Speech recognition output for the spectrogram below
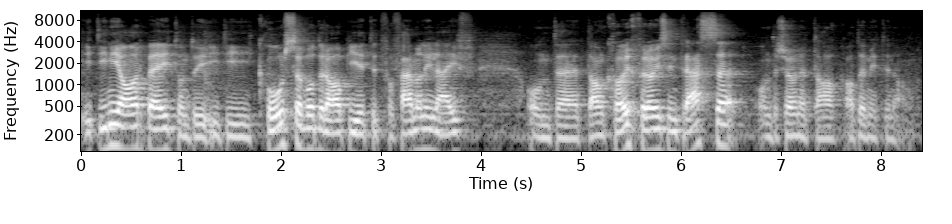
in deine Arbeit und in die Kurse, die ihr anbietet von Family Life. Und äh, danke euch für euer Interesse und einen schönen Tag. Ade miteinander.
